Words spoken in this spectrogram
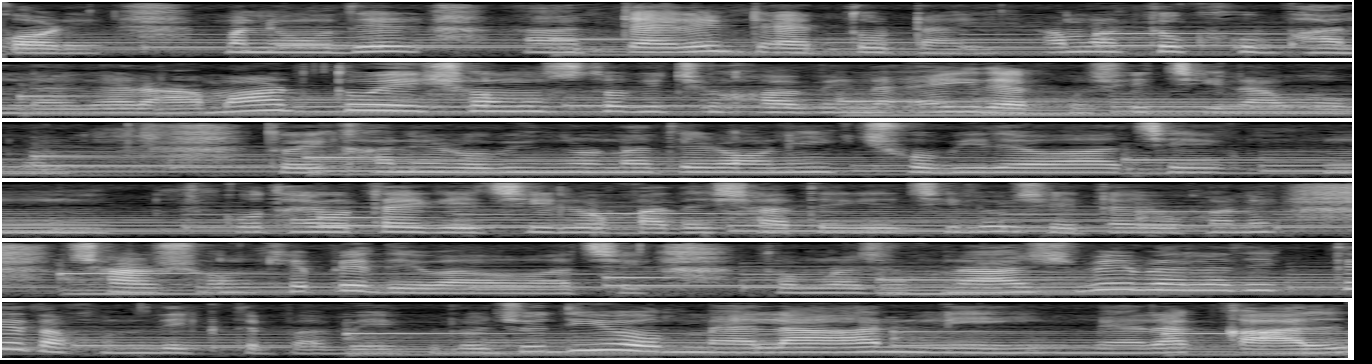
করে। মানে ওদের ট্যালেন্ট এতটাই। আমার তো খুব ভালো লাগে। আর আমার তো এই সমস্ত কিছু হবে না। এই দেখো সে চীনা ভবন। তো এখানে রবীন্দ্রনাথের অনেক ছবি দেওয়া আছে। কোথায় কোথায় গেছিল, কাদের সাথে গেছিল, সেটাই ওখানে সারসংক্ষেপে দেওয়াও আছে। তোমরা যখন আসবে মেলা দেখতে, তখন দেখতে পাবে এগুলো। যদিও মেলা আর নেই, মেলা কাল,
